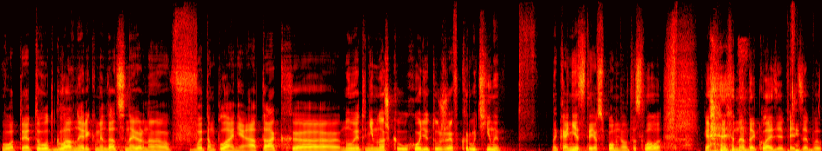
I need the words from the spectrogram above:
Вот, это вот главная рекомендация, наверное, в этом плане. А так, ну, это немножко уходит уже в крутины Наконец-то я вспомнил это слово. На докладе опять забыл.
